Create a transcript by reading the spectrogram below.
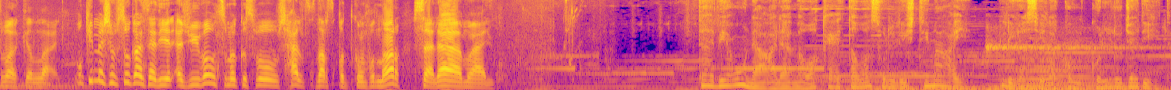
تبارك الله عليك. وكما شفتوا كانت هذه الاجوبه وأنتم كتبوا شحال تقدر تقدكم في النهار. السلام عليكم. تابعونا على مواقع التواصل الاجتماعي ليصلكم كل جديد.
